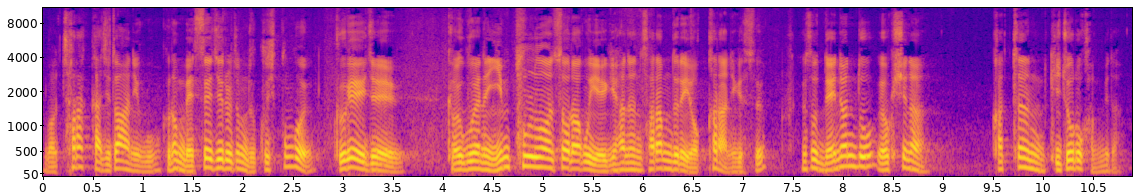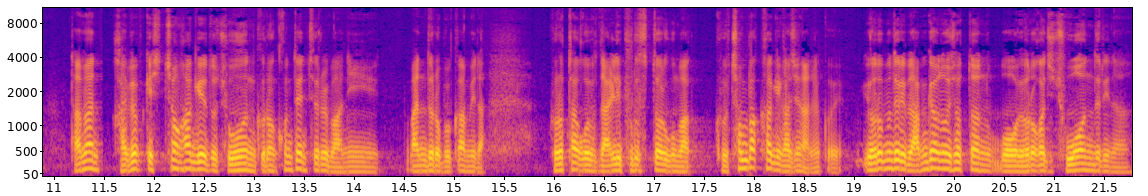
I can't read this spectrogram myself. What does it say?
뭐 철학까지도 아니고 그런 메시지를 좀 넣고 싶은 거예요. 그게 이제 결국에는 인플루언서라고 얘기하는 사람들의 역할 아니겠어요? 그래서 내년도 역시나 같은 기조로 갑니다. 다만 가볍게 시청하기에도 좋은 그런 콘텐츠를 많이 만들어 볼까 합니다. 그렇다고 난리 부르스 떨고 막 그 천박하게 가진 않을 거예요. 여러분들이 남겨놓으셨던 뭐 여러 가지 조언들이나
